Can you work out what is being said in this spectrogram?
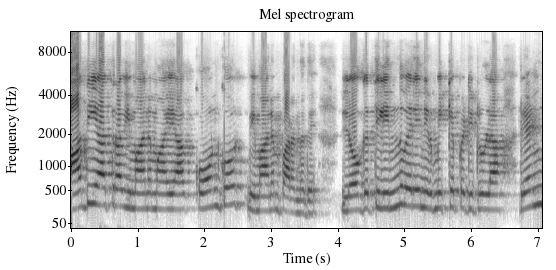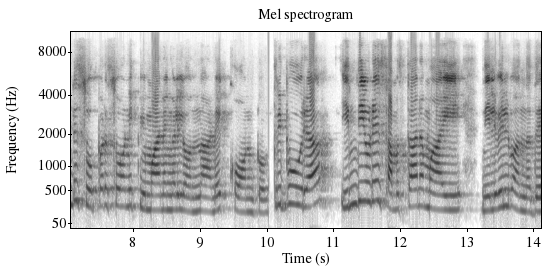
ആദ്യ യാത്രാ വിമാനമായ കോൺകോഡ് വിമാനം പറന്നത്. ലോകത്തിൽ ഇന്ന് വരെ നിർമ്മിക്കപ്പെട്ടിട്ടുള്ള രണ്ട് സൂപ്പർസോണിക് വിമാനങ്ങളിൽ ഒന്നാണ് കോൺകോഡ് ത്രിപുര ഇന്ത്യയുടെ സംസ്ഥാനമായി നിലവിൽ വന്നത്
